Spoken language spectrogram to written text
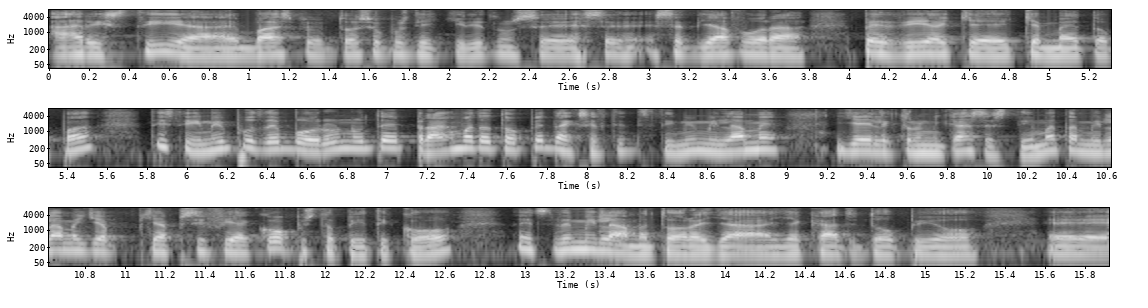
αριστεία εν πάση περιπτώσει όπως διακηρύττουν σε, σε, σε διάφορα πεδία και, και μέτωπα τη στιγμή που δεν μπορούν ούτε πράγματα τα οποία εντάξει αυτή τη στιγμή μιλάμε για ηλεκτρονικά συστήματα, μιλάμε για, για ψηφιακό πιστοποιητικό έτσι δεν μιλάμε τώρα για, για κάτι το οποίο ε,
